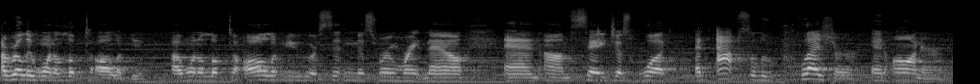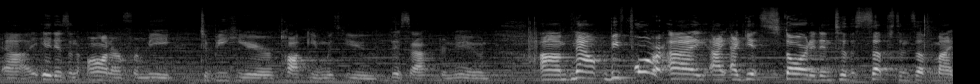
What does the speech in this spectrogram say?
I really want to look to all of you. I want to look to all of you who are sitting in this room right now and um, say just what an absolute pleasure and honor. Uh, it is an honor for me to be here talking with you this afternoon. Um, now, before I, I, I, get started into the substance of my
